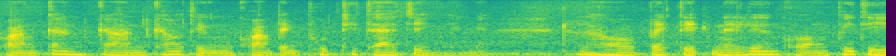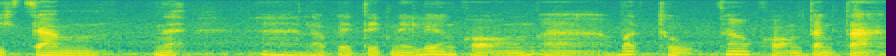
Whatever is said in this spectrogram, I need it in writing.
ขวางกั้นการเข้าถึงความเป็นพุทธที่แท้จริงอย่างเนี้ยเราไปติดในเรื่องของพิธีกรรมนะอ่าเราไปติดในเรื่องของอาวัตถุข้าวของต่าง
